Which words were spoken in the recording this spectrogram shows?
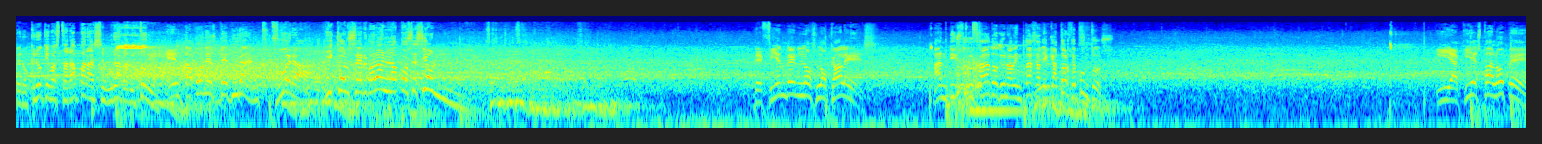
pero creo que bastará para asegurar la victoria. El tapón es de Durant. Fuera. Y conservarán la posesión. Defienden los locales. Han disfrutado de una ventaja de 14 puntos. Y aquí está López.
